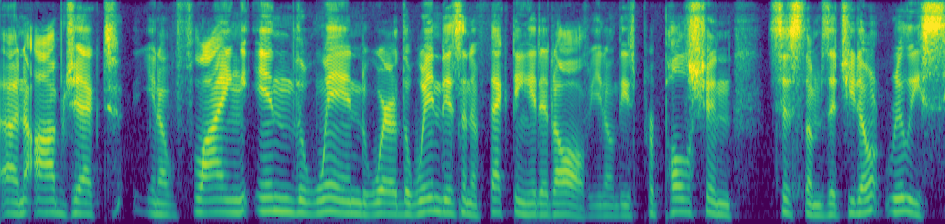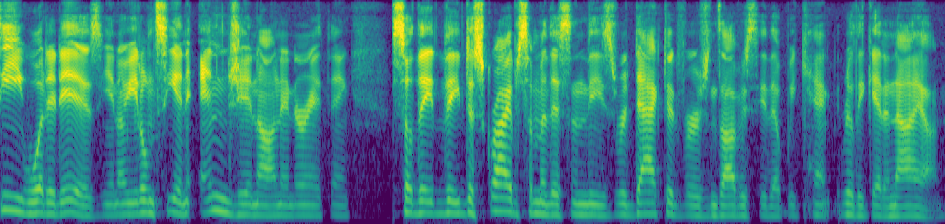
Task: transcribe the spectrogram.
an object, you know, flying in the wind where the wind isn't affecting it at all. You know, these propulsion systems that you don't really see what it is. You know, you don't see an engine on it or anything. So they, they describe some of this in these redacted versions, obviously, that we can't really get an eye on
